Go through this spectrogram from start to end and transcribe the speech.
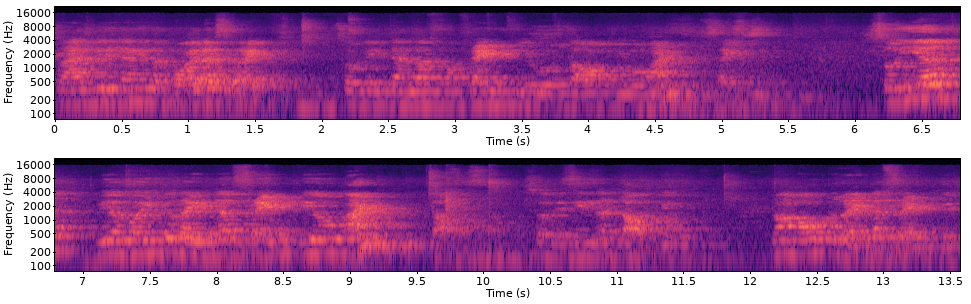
So as we written in the boilers, right? So we written the front view, top view and side view. So here we are going to write the front view and top. So this is the top view. Now how to write the front view?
